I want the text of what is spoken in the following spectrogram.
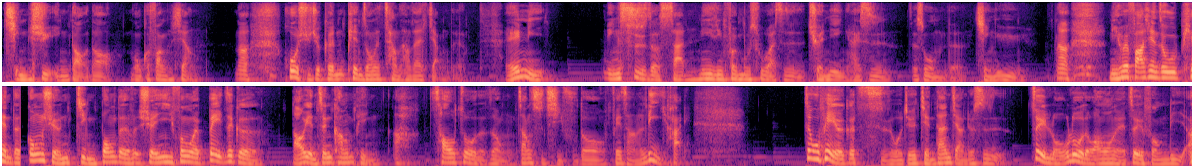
情绪引导到某个方向。那或许就跟片中常常在讲的，哎，你凝视着山，你已经分不出来是全影还是这是我们的情欲。那你会发现这部片的弓弦紧绷的悬疑氛围，被这个导演曾康平啊操作的这种张弛起伏都非常的厉害。这部片有一个词，我觉得简单讲就是最柔弱的往往也最锋利啊。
